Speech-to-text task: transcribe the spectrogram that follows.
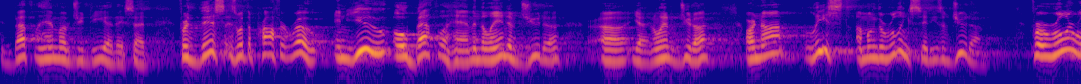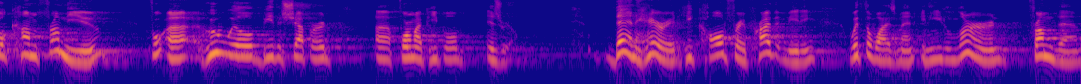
In Bethlehem of Judea, they said, For this is what the prophet wrote. And you, O Bethlehem, in the land of Judah, uh, yeah, in the land of Judah, are not least among the ruling cities of Judah. For a ruler will come from you, for, uh, who will be the shepherd uh, for my people Israel. Then Herod, he called for a private meeting with the wise men, and he learned from them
